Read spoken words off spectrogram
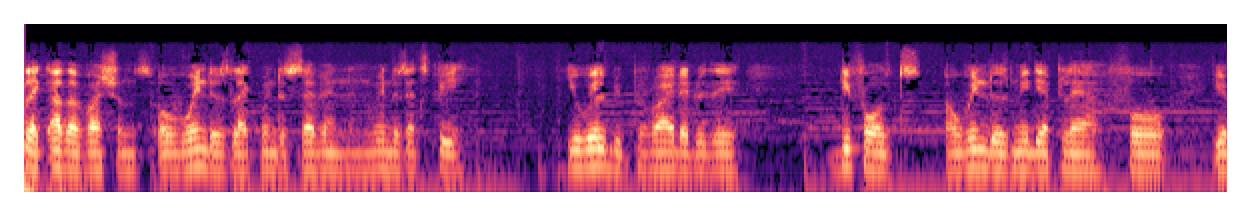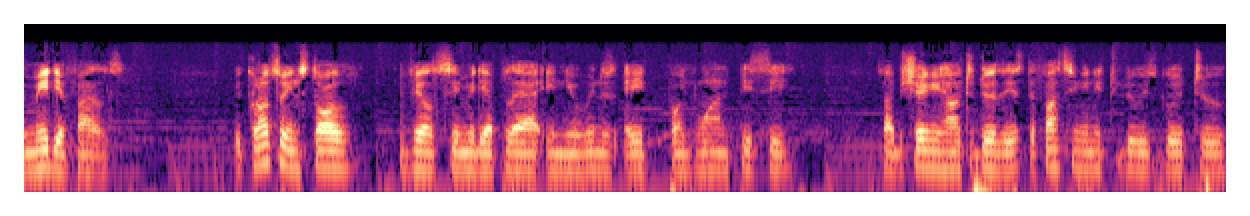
like other versions of Windows like Windows 7 and Windows XP you will be provided with a default uh, Windows media player for your media files. You can also install VLC media player in your Windows 8.1 PC so I'll be showing you how to do this. The first thing you need to do is go to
